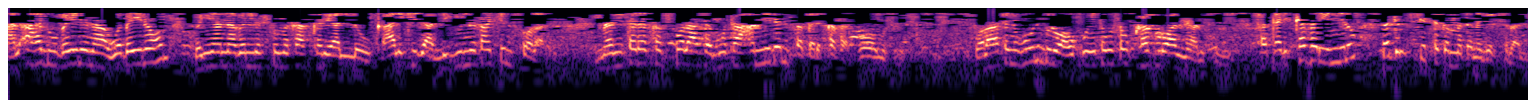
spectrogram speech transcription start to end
አልአህዱ በይነና ወበይነሁም በእኛና በእነሱ መካከል ያለው ቃል ኪዳን ልዩነታችን ሶላት። መን ሶላተ ሙተዓሚደን ፈቀድ ከፈር። ወሁወ ሶላትን ሆን ብሎ አውቆ የተው ሰው ከፍሯል ነው ያሉት። ፈቀድ ከፈር የሚለው በግልጽ የተቀመጠ ነገር ስላለ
